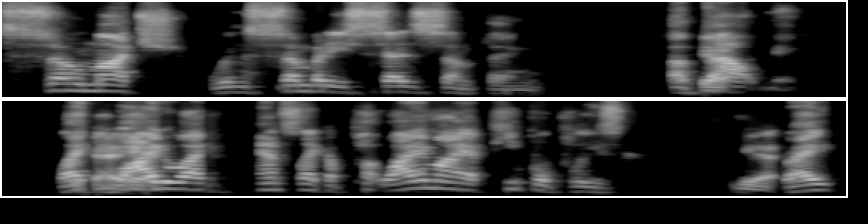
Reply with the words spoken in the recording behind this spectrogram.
so much when somebody says something about me? Like, Yeah, why yeah. do I dance like a, why am I a people pleaser? Yeah. Right.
